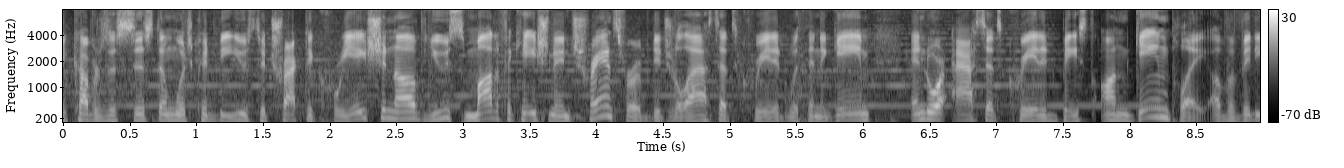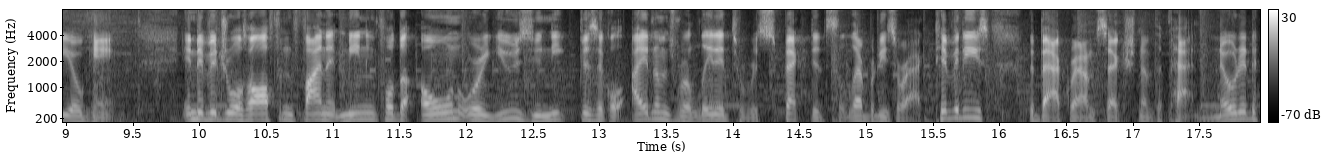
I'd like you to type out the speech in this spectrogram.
It covers a system which could be used to track the creation of, use, modification, and transfer of digital assets created within a game and or assets created based on gameplay of a video game. Individuals often find it meaningful to own or use unique physical items related to respected celebrities or activities, the background section of the patent noted.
